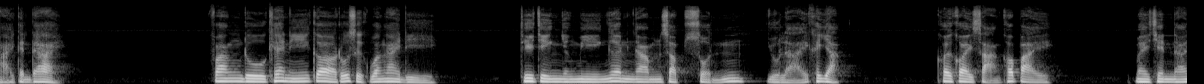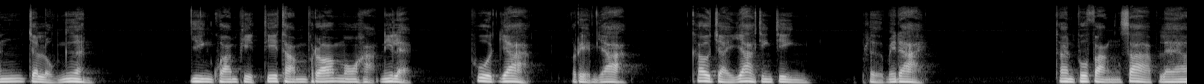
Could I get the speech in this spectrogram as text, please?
หายกันได้ ฟังดูแค่นี้ก็รู้สึกว่าง่ายดี ที่จริงยังมีเงื่อนงำสับสนอยู่หลายขยัก ค่อยๆสางเข้าไป ไม่เช่นนั้นจะหลงเงื่อน ยิ่งความผิดที่ทำเพราะโมหะนี่แหละ พูดยาก เรียนยาก เข้าใจยากจริง ๆ เผลอไม่ได้ ท่านผู้ฟังทราบแล้ว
